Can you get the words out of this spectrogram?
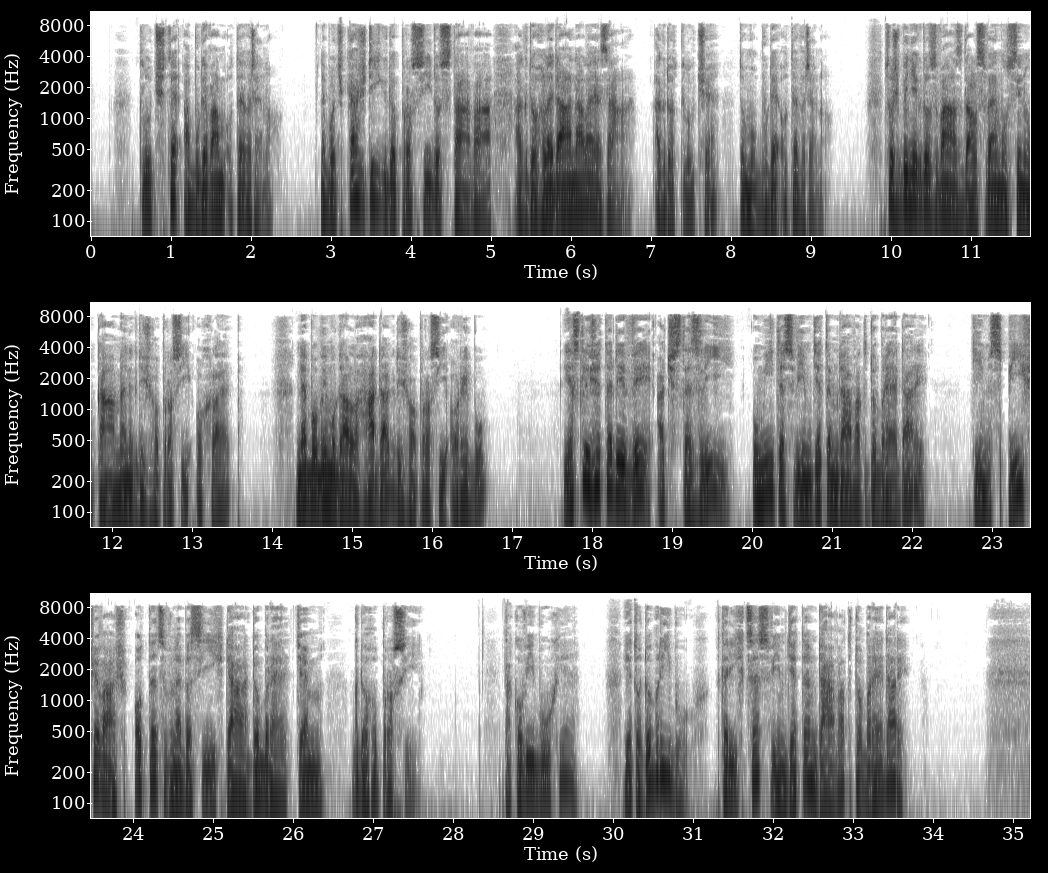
Tlučte a bude vám otevřeno. Neboť každý, kdo prosí, dostává a kdo hledá, nalézá a kdo tluče, tomu bude otevřeno. Což by někdo z vás dal svému synu kámen, když ho prosí o chléb? Nebo by mu dal hada, když ho prosí o rybu? Jestliže tedy vy, ač jste zlí, umíte svým dětem dávat dobré dary, tím spíše váš Otec v nebesích dá dobré těm, kdo ho prosí. Takový Bůh je. Je to dobrý Bůh, který chce svým dětem dávat dobré dary.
